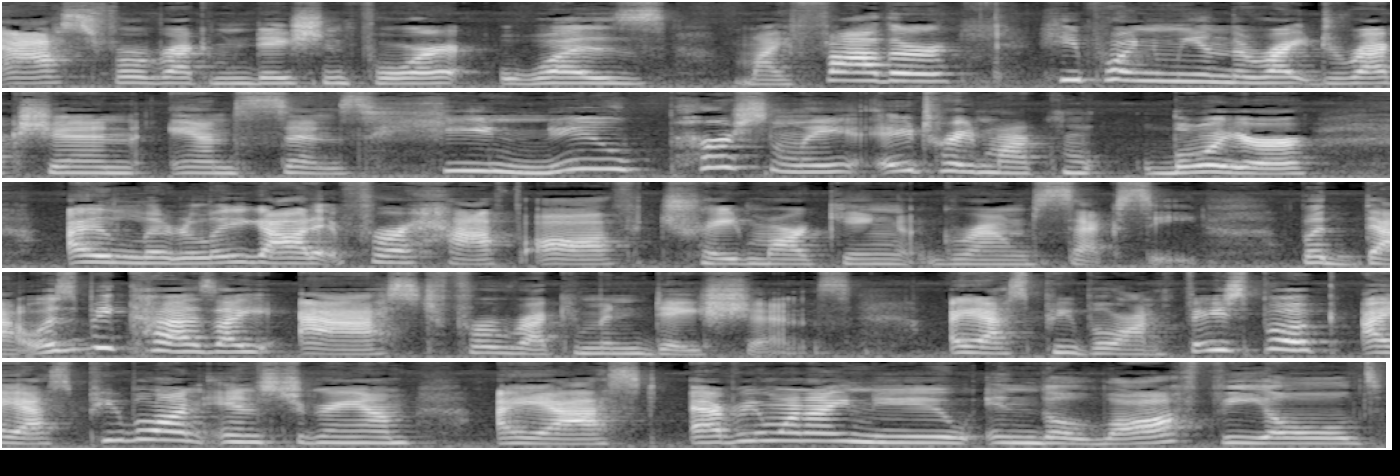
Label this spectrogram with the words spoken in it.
asked for a recommendation for was my father. He pointed me in the right direction, and since he knew personally a trademark lawyer, I literally got it for half off trademarking Grown Sexy. But that was because I asked for recommendations. I asked people on Facebook, I asked people on Instagram, I asked everyone I knew in the law field.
